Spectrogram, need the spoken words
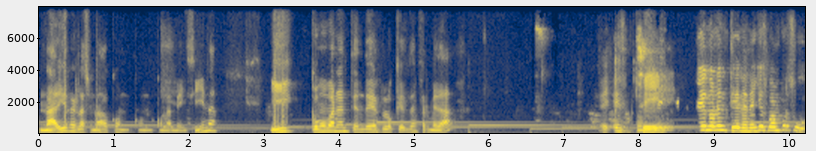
nadie relacionado con, con, con, la medicina. ¿Y cómo van a entender lo que es la enfermedad? Eh, sí ellos no lo entienden, ellos van por su,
